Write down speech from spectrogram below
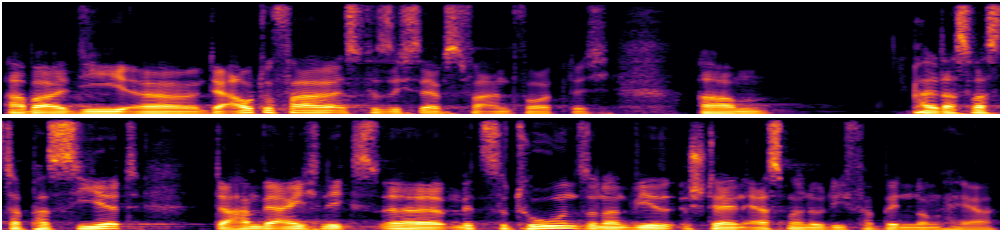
Aber die, äh, der Autofahrer ist für sich selbst verantwortlich. Ähm, all das, was da passiert, da haben wir eigentlich nichts äh, mit zu tun, sondern wir stellen erstmal nur die Verbindung her.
